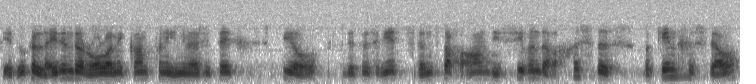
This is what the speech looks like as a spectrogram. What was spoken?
het ook 'n leidende rol aan die kant van die universiteit gespeel. Dit was reeds Dinsdag aand die 7de Augustus bekend gestel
